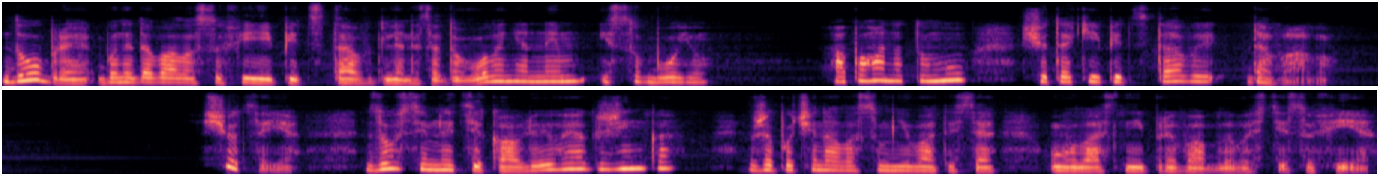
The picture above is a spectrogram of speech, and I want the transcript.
Добре, бо не давало Софії підстав для незадоволення ним і собою, а погано тому, що такі підстави давало. Що це я? Зовсім не цікавлю його як жінка, вже починала сумніватися у власній привабливості Софія.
